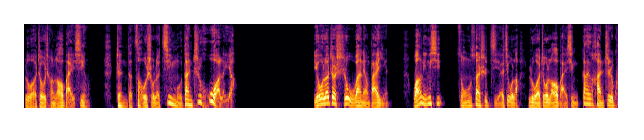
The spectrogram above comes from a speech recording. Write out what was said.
洛州城老百姓真的遭受了金牡丹之祸了呀！有了这十五万两白银，王灵溪总算是解救了洛州老百姓干旱之苦。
